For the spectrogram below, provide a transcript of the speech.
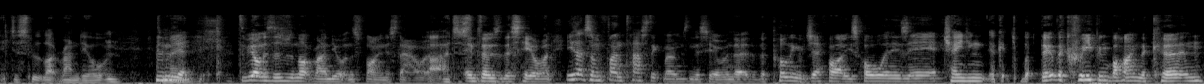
It just looked like Randy Orton to me. Yeah. To be honest, this was not Randy Orton's finest hour I just in terms of this heel run. He's had some fantastic moments in this heel run. The, the pulling of Jeff Hardy's hole in his ear, changing. Okay, but the, the creeping behind the curtain.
